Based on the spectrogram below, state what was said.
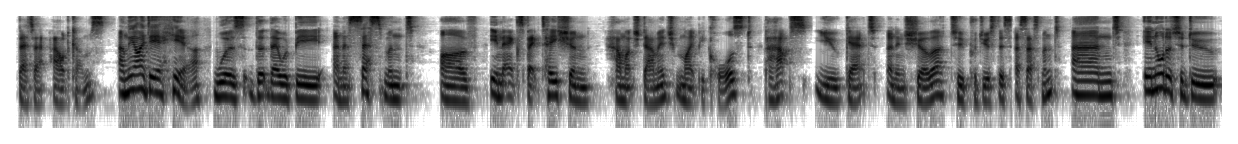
better outcomes. And the idea here was that there would be an assessment of, in expectation, how much damage might be caused. Perhaps you get an insurer to produce this assessment. And in order to do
